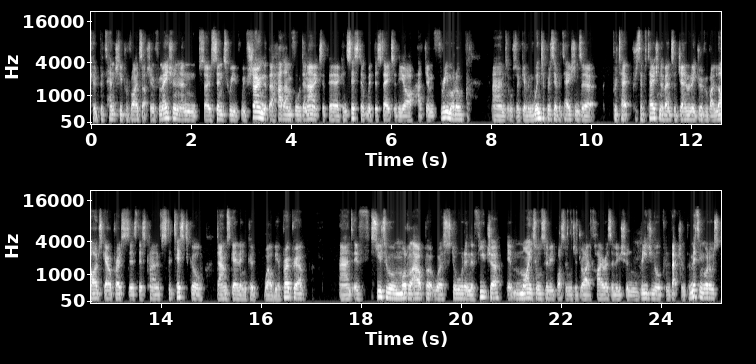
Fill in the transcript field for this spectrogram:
could potentially provide such information. And so since we've, we've shown that the HADAM4 dynamics appear consistent with the state of the art HADGEM3 model, and also given winter precipitations are precipitation events are generally driven by large scale processes, this kind of statistical downscaling could well be appropriate. And if suitable model output were stored in the future, it might also be possible to drive high resolution regional convection permitting models,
